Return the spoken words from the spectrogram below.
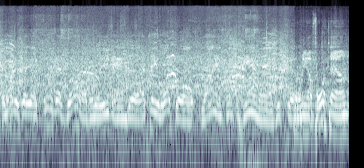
It was a uh, quarterback draw, I believe, and uh, I tell you what, the Lions once again uh, just uh, bring up fourth down,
